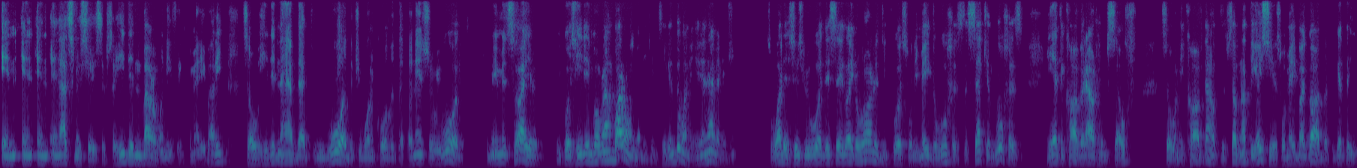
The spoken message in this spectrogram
in in in in Atzmas Yosef. So he didn't borrow anything from anybody. So he didn't have that reward, if you want to call it the financial reward, from Mitzrayim, because he didn't go around borrowing anything. So he didn't do anything. He didn't have anything. So what is his reward? They say later on, is because when he made the luchas, the second luchas, he had to carve it out himself. So when he carved out himself, not the Asius were made by God, but to get the,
